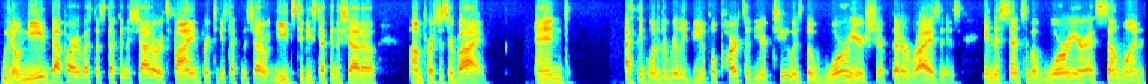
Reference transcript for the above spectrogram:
we don't need that part of us that's stuck in the shadow, or it's fine for it to be stuck in the shadow, it needs to be stuck in the shadow um, for us to survive. And I think one of the really beautiful parts of year two is the warriorship that arises in the sense of a warrior as someone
